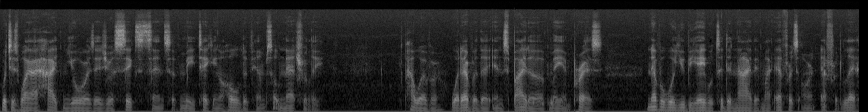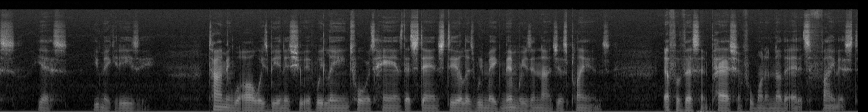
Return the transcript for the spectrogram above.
which is why I heighten yours as your sixth sense of me taking a hold of him so naturally. However, whatever the in spite of may impress, never will you be able to deny that my efforts aren't effortless. Yes, you make it easy. Timing will always be an issue if we lean towards hands that stand still as we make memories and not just plans. Effervescent passion for one another at its finest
